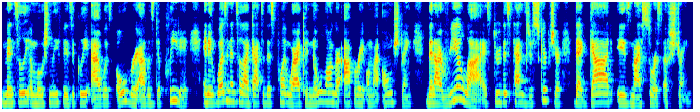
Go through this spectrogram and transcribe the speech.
Mentally, emotionally, physically, I was over. I was depleted. And it wasn't until I got to this point where I could no longer operate on my own strength that I realized through this passage of scripture that God is my source of strength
